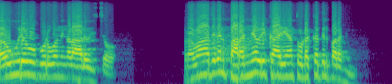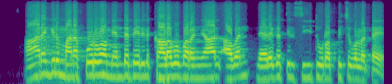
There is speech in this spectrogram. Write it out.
ഗൗരവപൂർവം നിങ്ങൾ ആലോചിച്ചോ. പ്രവാചകൻ പറഞ്ഞ ഒരു കാര്യം ഞാൻ തുടക്കത്തിൽ പറഞ്ഞു. ആരെങ്കിലും മനഃപൂർവം എന്റെ പേരിൽ കളവ് പറഞ്ഞാൽ അവൻ നരകത്തിൽ സീറ്റ് ഉറപ്പിച്ചു കൊള്ളട്ടെ.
